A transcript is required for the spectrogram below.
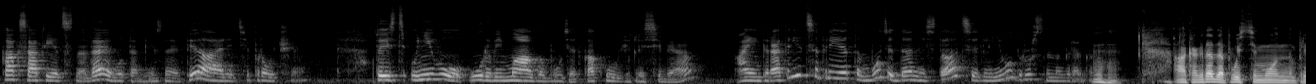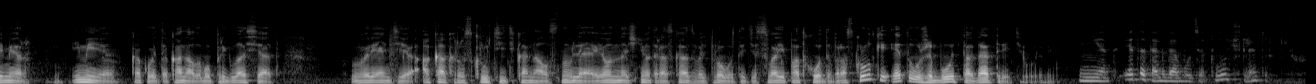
как, соответственно, да, его там, не знаю, пиарить и прочее. То есть у него уровень мага будет как луч для себя, а императрица при этом будет в данной ситуации для него дружественным эгрегором. Угу. А когда, допустим, он, например, имея какой-то канал, его пригласят в варианте «А как раскрутить канал с нуля?» и он начнет рассказывать про вот эти свои подходы в раскрутке, это уже будет тогда третий уровень. Нет, это тогда будет луч для других.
